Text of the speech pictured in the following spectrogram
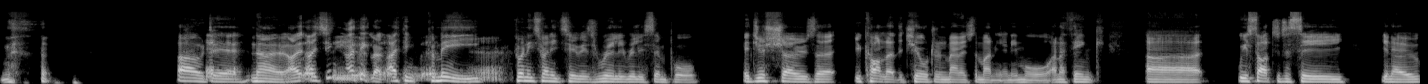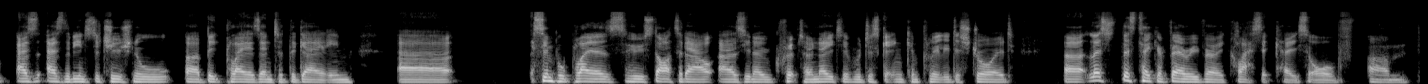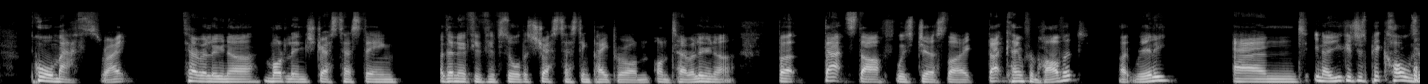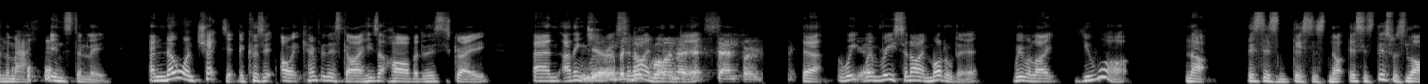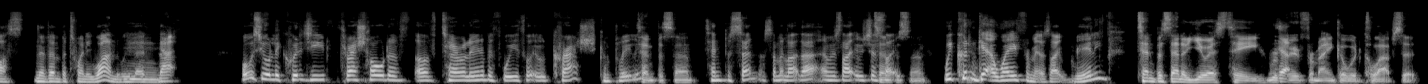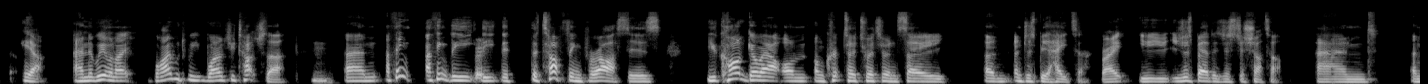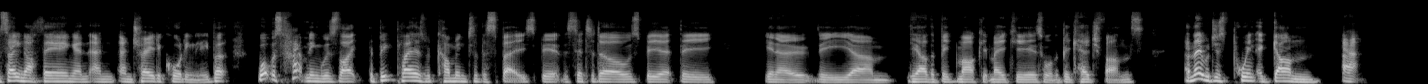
Oh dear, no. I, I think I think look, I think for me, 2022 is really really simple. It just shows that you can't let the children manage the money anymore, and I think uh, we started to see, you know, as as the institutional uh, big players entered the game, uh, simple players who started out as you know crypto native were just getting completely destroyed. Uh, let's let's take a very very classic case of um, poor maths, right? Terra Luna modeling, stress testing. I don't know if you saw the stress testing paper on on Terra Luna, but that stuff was just like that came from Harvard. Like really, and you know you could just pick holes in the math instantly, and no one checked it because it oh it came from this guy. He's at Harvard, and this is great. And I think when yeah, Rhys and I modeled it, at Stanford. Yeah, we, yeah. when Rhys and I modeled it, we were like, "You what? No, this isn't. This is not. This is. This was last November twenty one. We mm. learned that what was your liquidity threshold of of Terra Luna before you thought it would crash completely? Ten percent. Ten percent or something like that. It was like it was just 10%. like we couldn't get away from it. It was like really. Ten percent of UST removed yeah. from Anchor would collapse it. Yeah, and we were like, why would we? Why would you touch that? Hmm. And I think I think the, the the the tough thing for us is you can't go out on on crypto Twitter and say and and just be a hater, right? You you just better just to shut up and and say nothing and and and trade accordingly. But what was happening was like the big players would come into the space, be it the Citadels, be it the you know the um the other big market makers or the big hedge funds, and they would just point a gun at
